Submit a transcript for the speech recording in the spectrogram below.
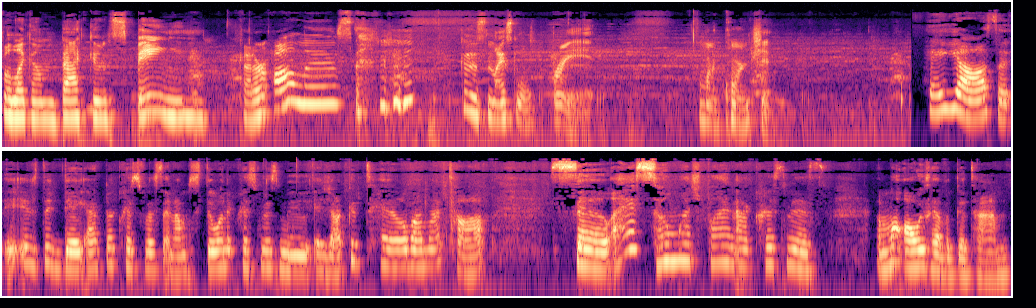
Feel like I'm back in Spain. Got our olives. Look at this nice little bread. I want a corn chip. Hey y'all, so it is the day after Christmas and I'm still in a Christmas mood as y'all could tell by my top. So I had so much fun at Christmas. I'm gonna always have a good time.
